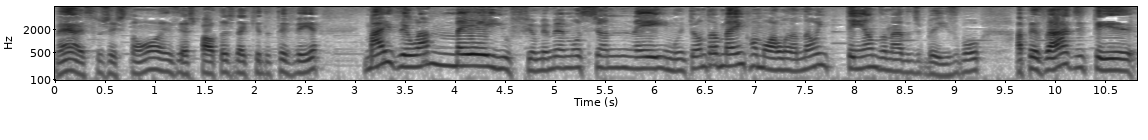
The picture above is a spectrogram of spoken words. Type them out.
né, as sugestões e as pautas daqui do TV mas eu amei o filme, me emocionei muito. Eu também, como Alan, não entendo nada de beisebol. Apesar de ter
